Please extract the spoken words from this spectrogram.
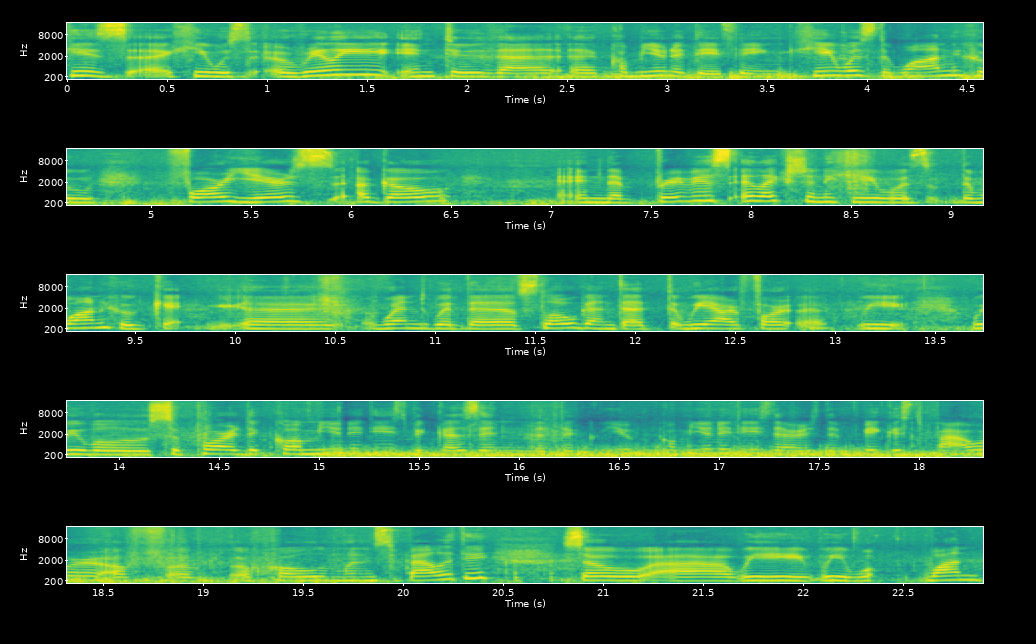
he's uh, he was really into the uh, community thing. He was the one who, four years ago. In the previous election, he was the one who uh, went with the slogan that we are for uh, we we will support the communities because in the, the communities there is the biggest power of, of a whole municipality. So uh, we we want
